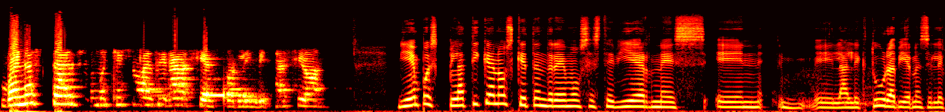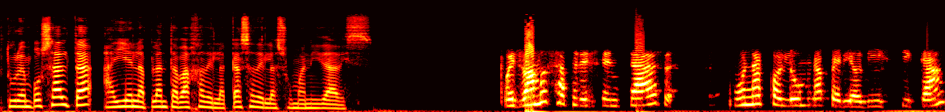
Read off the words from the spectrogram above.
Buenas tardes, muchísimas gracias por la invitación. Bien, pues platícanos qué tendremos este viernes en eh, la lectura, viernes de lectura en voz alta, ahí en la planta baja de la Casa de las Humanidades. Pues vamos a presentar una columna periodística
